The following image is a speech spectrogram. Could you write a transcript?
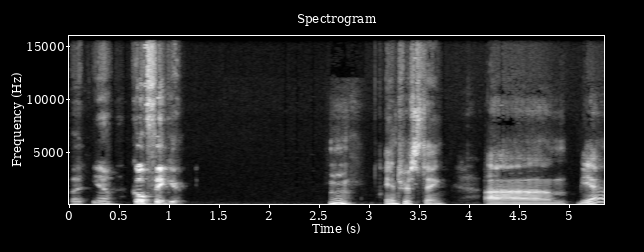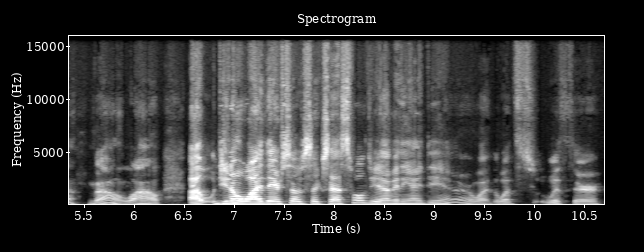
But you know, go figure. Hmm. Interesting. Um, yeah. Wow. Wow. Uh, do you know why they're so successful? Do you have any idea, or what? What's with their?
